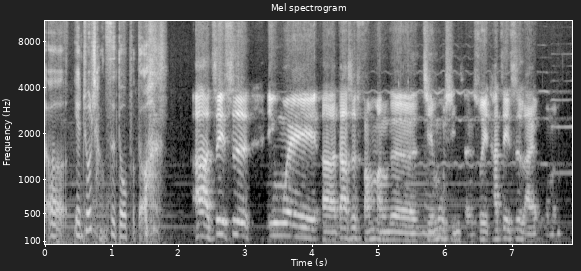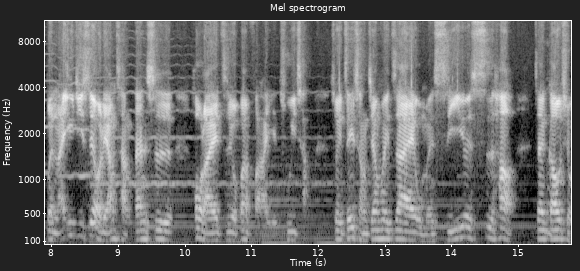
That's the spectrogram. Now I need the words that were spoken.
呃演出场次多不多？啊，这次因为呃大师繁忙的节目行程，所以他这次来，我们本来预计是有两场，但是后来只有办法演出一场，所以这一场将会在我们十一月四号。在高雄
